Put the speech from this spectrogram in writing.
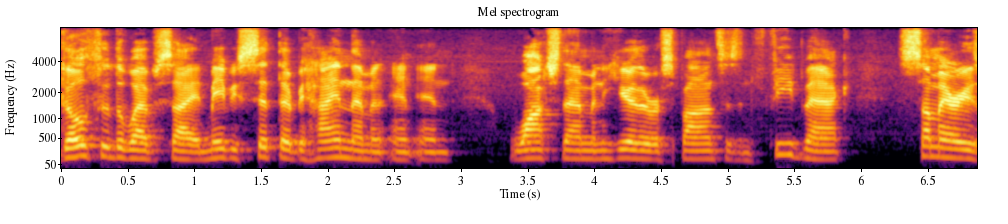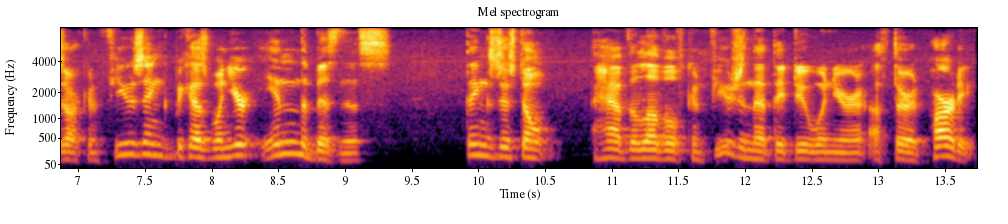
go through the website and maybe sit there behind them and, and, and watch them and hear their responses and feedback. Some areas are confusing because when you're in the business, things just don't have the level of confusion that they do when you're a third party.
